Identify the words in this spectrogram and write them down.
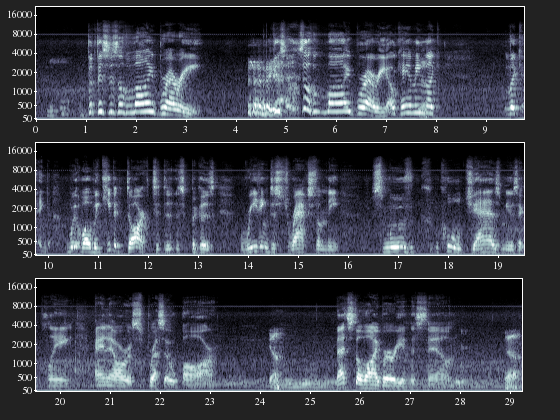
But this is a library. This is a library, okay? I mean, Yeah. like, like, we, well, we keep it dark to dis- because reading distracts from the smooth, c- cool jazz music playing and our espresso bar. yeah That's the library in this town. Yeah.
